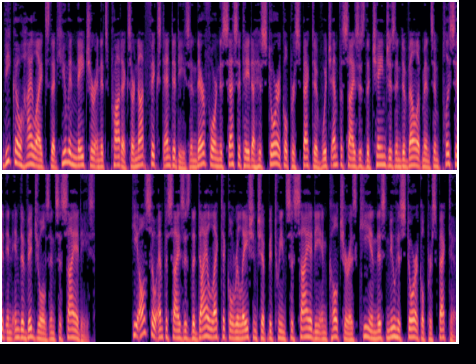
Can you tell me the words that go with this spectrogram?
Vico highlights that human nature and its products are not fixed entities and therefore necessitate a historical perspective which emphasizes the changes and developments implicit in individuals and societies. He also emphasizes the dialectical relationship between society and culture as key in this new historical perspective.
